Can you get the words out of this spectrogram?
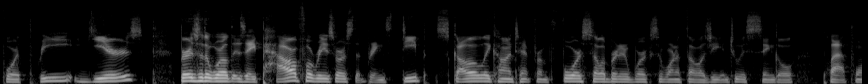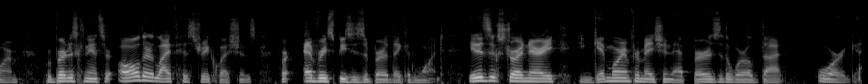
for three years. Birds of the World is a powerful resource that brings deep, scholarly content from four celebrated works of ornithology into a single platform where birders can answer all their life history questions for every species of bird they could want. It is extraordinary. You can get more information at birdsoftheworld.org.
